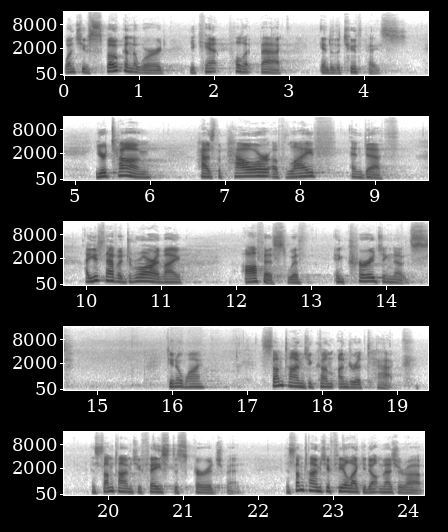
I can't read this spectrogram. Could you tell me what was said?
Once you've spoken the word, you can't pull it back into the toothpaste. Your tongue has the power of life and death. I used to have a drawer in my office with encouraging notes. Do you know why? Sometimes you come under attack, and sometimes you face discouragement, and sometimes you feel like you don't measure up.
